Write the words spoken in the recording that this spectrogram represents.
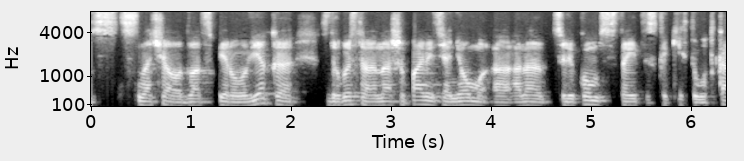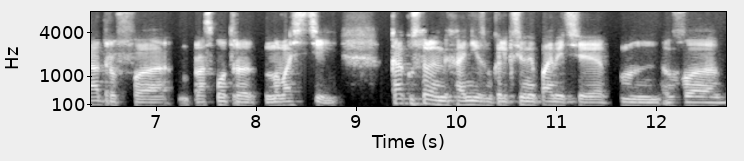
с начала 21 века, с другой стороны, наша память о нем, она целиком состоит из каких-то вот кадров просмотра новостей. Как устроен механизм коллективной памяти в,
